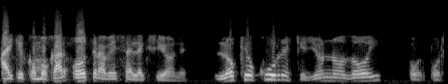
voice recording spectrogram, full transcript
hay que convocar otra vez a elecciones. Lo que ocurre es que yo no doy por, por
